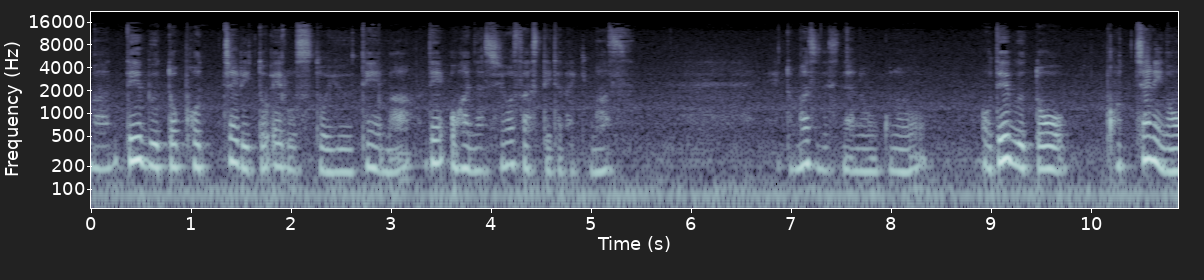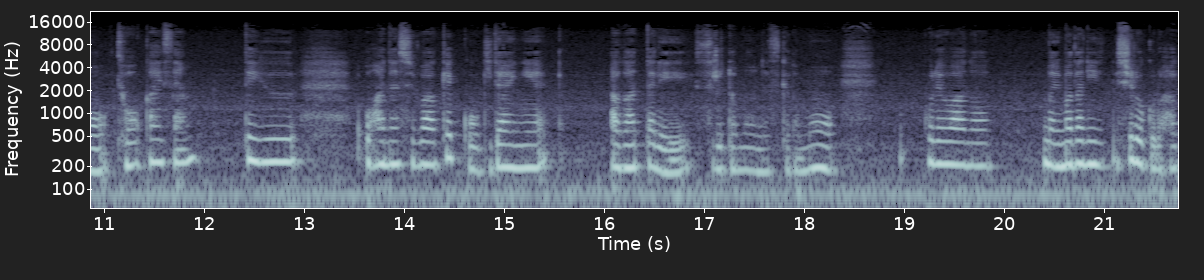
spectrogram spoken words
まあ、デブとぽっちゃりとエロスというテーマでお話をさせていただきます。えっと、まずですねあのこのおデブとぽっちゃりの境界線っていうお話は結構議題に上がったりすると思うんですけどもこれはあのまあ、未だに白黒はっ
